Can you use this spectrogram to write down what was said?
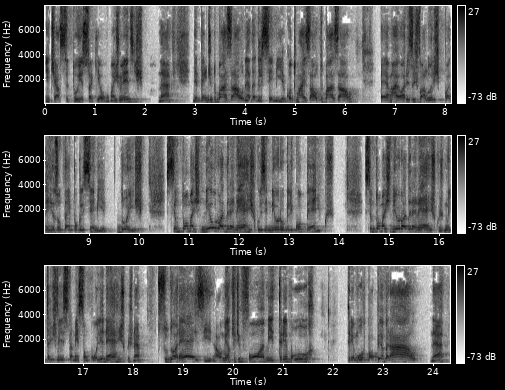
A gente já citou isso aqui algumas vezes. Né? Depende do basal né, da glicemia. Quanto mais alto o basal, é, maiores os valores que podem resultar em hipoglicemia. Dois, sintomas neuroadrenérgicos e neuroglicopênicos. Sintomas neuroadrenérgicos muitas vezes também são colinérgicos, né? Sudorese, aumento de fome, tremor, tremor palpebral, né?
